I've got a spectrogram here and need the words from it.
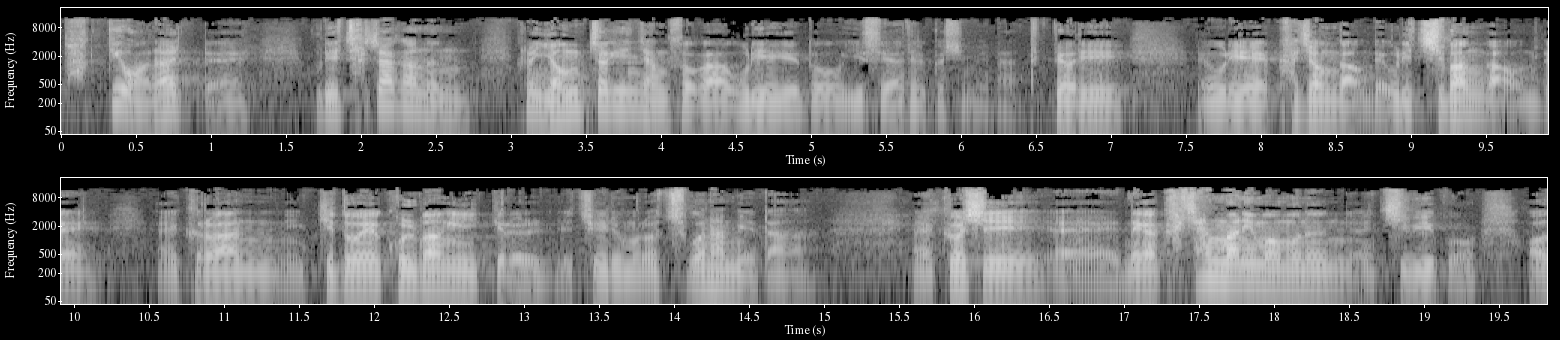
받기 원할 때 우리의 찾아가는 그런 영적인 장소가 우리에게도 있어야 될 것입니다. 특별히 우리의 가정 가운데, 우리 집안 가운데 그러한 기도의 골방이 있기를 주의 이름으로 축원합니다. 그것이 내가 가장 많이 머무는 집이고 어,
